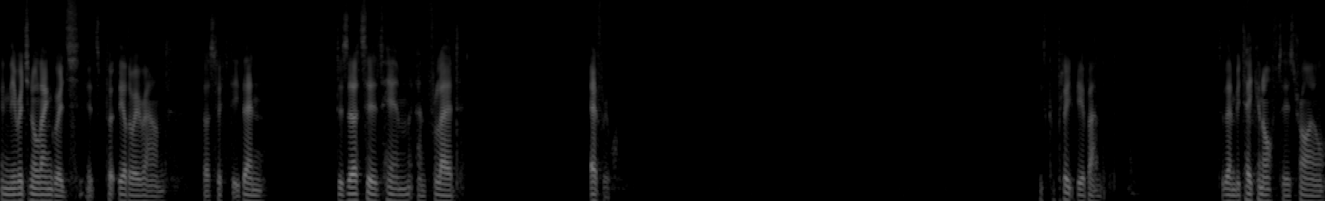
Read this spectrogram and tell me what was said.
In the original language, it's put the other way around. Verse 50 Then deserted him and fled everyone. He's completely abandoned to then be taken off to his trial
